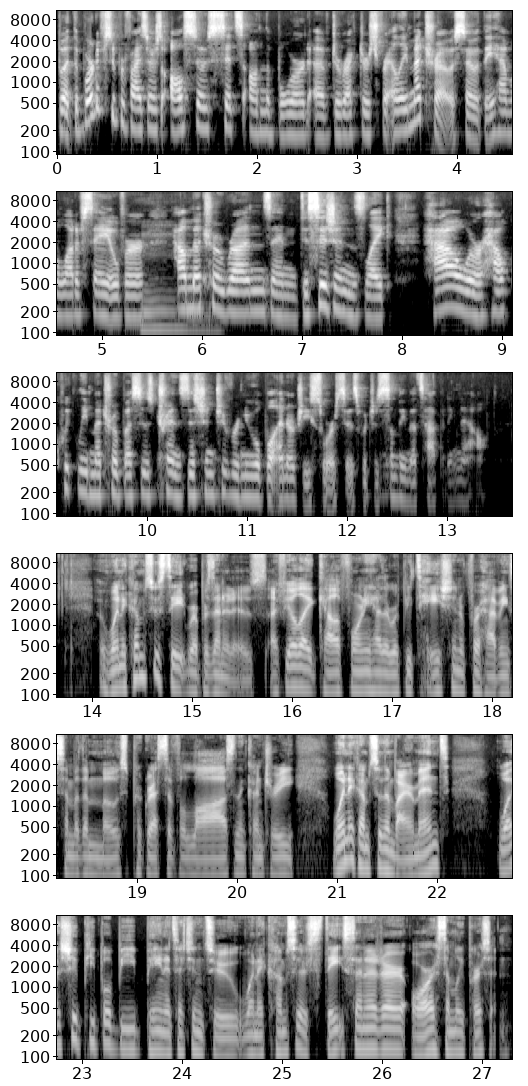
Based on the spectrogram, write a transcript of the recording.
But the Board of Supervisors also sits on the board of directors for LA Metro. So they have a lot of say over mm. how Metro runs and decisions like how or how quickly Metro buses transition to renewable energy sources, which is something that's happening now. When it comes to state representatives, I feel like California has a reputation for having some of the most progressive laws in the country when it comes to the environment. What should people be paying attention to when it comes to their state senator or assembly person?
